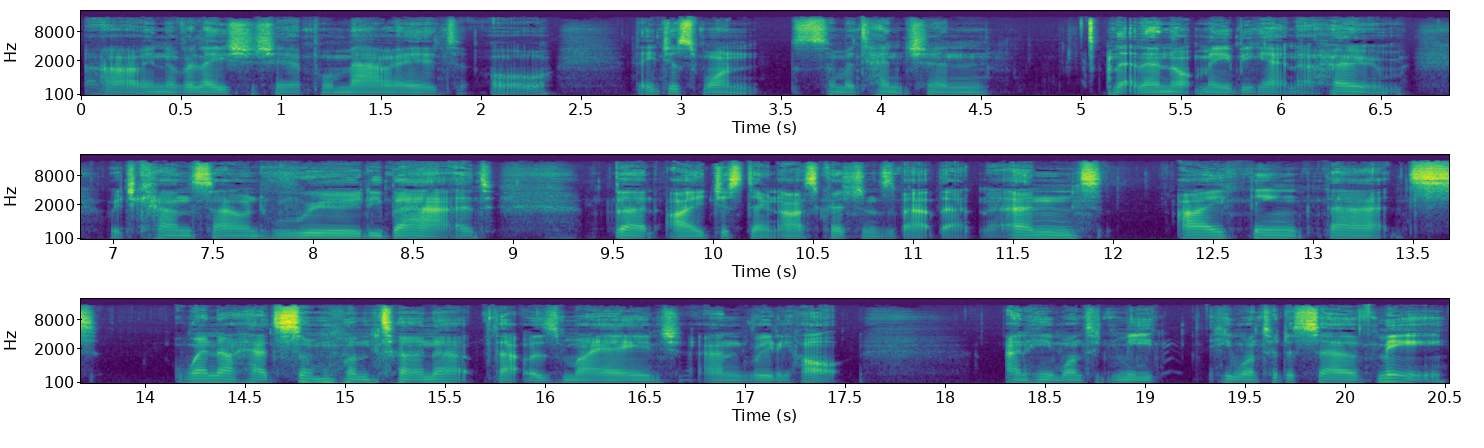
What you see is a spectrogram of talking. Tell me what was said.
are in a relationship or married, or they just want some attention that they're not maybe getting at home, which can sound really bad. But I just don't ask questions about that. And I think that when I had someone turn up that was my age and really hot, and he wanted me, he wanted to serve me,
